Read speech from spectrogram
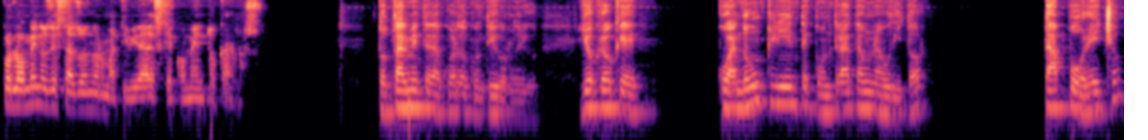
por lo menos de estas dos normatividades que comento, Carlos. Totalmente de acuerdo contigo, Rodrigo. Yo creo que cuando un cliente contrata a un auditor, da por hecho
